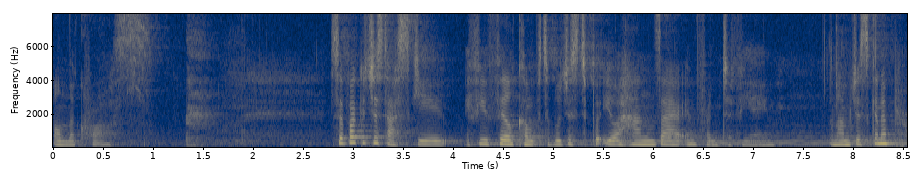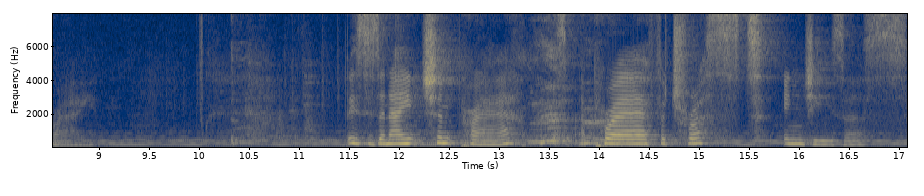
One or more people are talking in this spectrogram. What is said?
on the cross. So, if I could just ask you, if you feel comfortable, just to put your hands out in front of you. And I'm just going to pray. This is an ancient prayer, it's a prayer for trust in Jesus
